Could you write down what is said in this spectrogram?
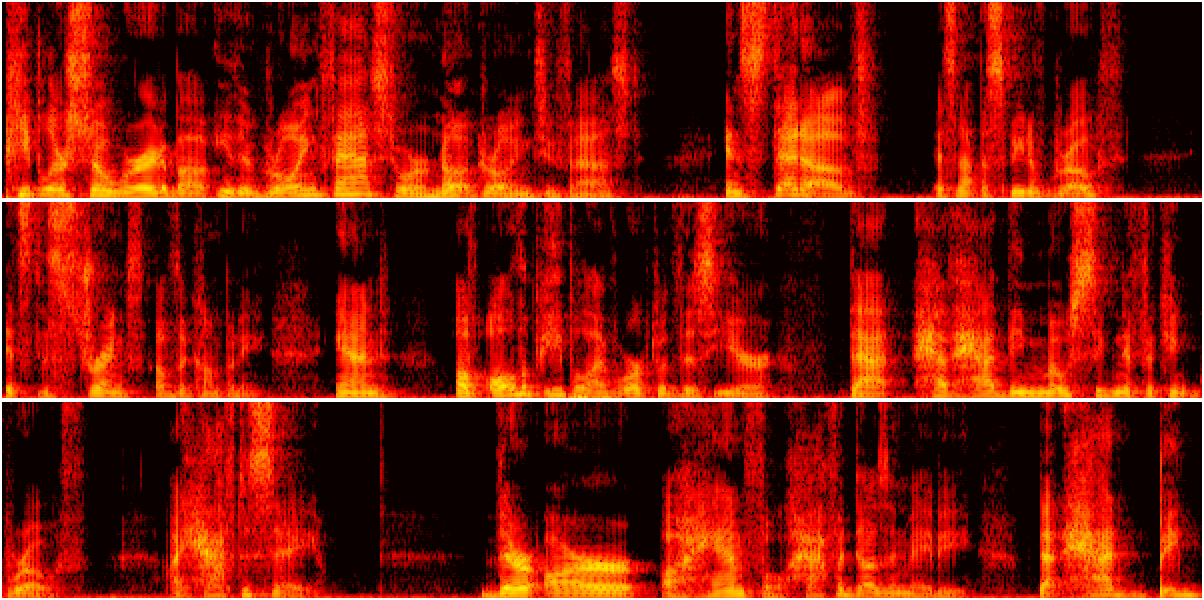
people are so worried about either growing fast or not growing too fast. Instead of it's not the speed of growth it's the strength of the company. And of all the people i've worked with this year that have had the most significant growth i have to say there are a handful half a dozen maybe that had big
